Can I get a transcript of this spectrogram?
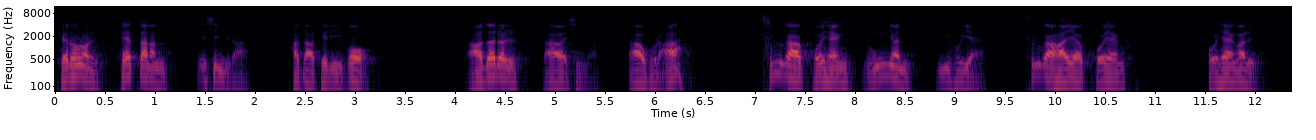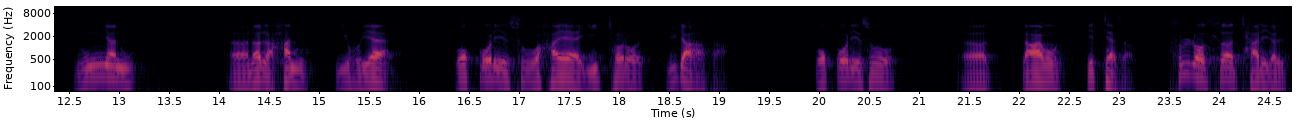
결혼을 했다는 뜻입니다. 받아들이고 아들을 낳으시며 나후라 출가 고행 6년 이후에 출가하여 고행 고행을 6년을 한 이후에 목보리수 하에 2초로 유자하사 목보리수 어, 나무 밑에서 풀로서 자리를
